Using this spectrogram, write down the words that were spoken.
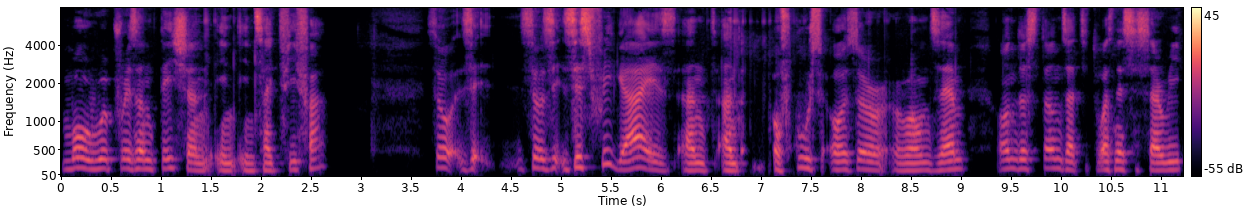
more representation in, inside FIFA. So, the, so the, these three guys and, and of course other around them understand that it was necessary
